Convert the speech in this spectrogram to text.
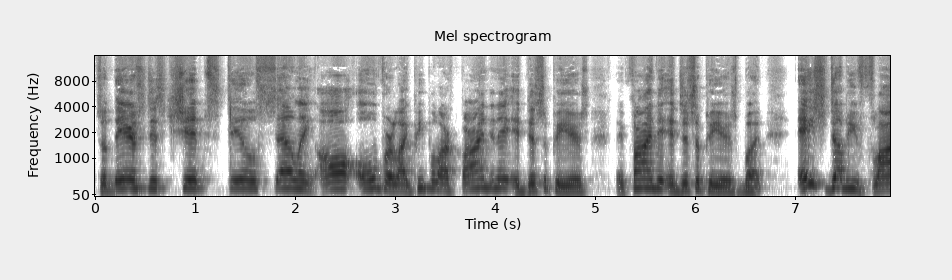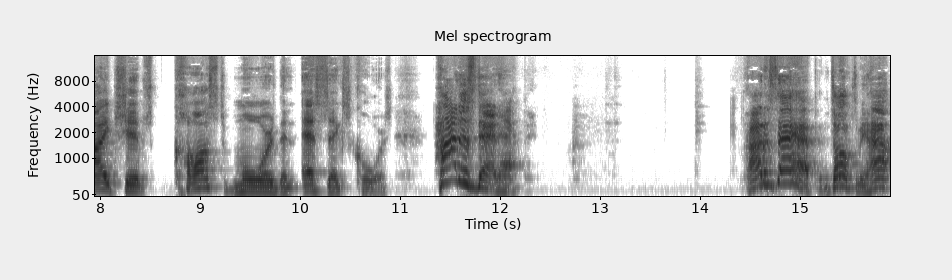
So there's this chip still selling all over. Like people are finding it, it disappears. They find it, it disappears. But HW Fly chips cost more than SX cores. How does that happen? How does that happen? Talk to me. How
